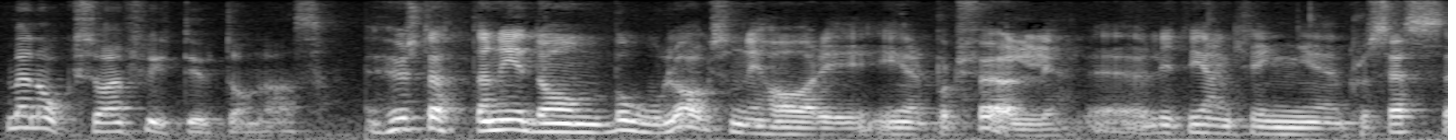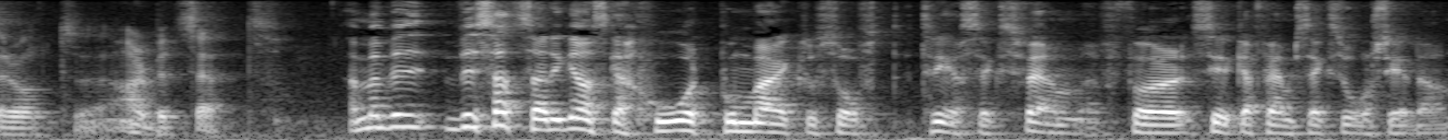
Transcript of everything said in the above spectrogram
men också en flytt utomlands. Hur stöttar ni de bolag som ni har i er portfölj? Eh, lite grann kring processer och ett arbetssätt. Ja, men vi, vi satsade ganska hårt på Microsoft 365 för cirka 5-6 år sedan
